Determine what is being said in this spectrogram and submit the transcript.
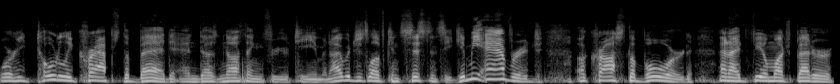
or he totally craps the bed and does nothing for your team. And I would just love consistency. Give me average across the board, and I'd feel much better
